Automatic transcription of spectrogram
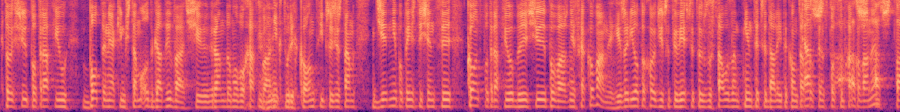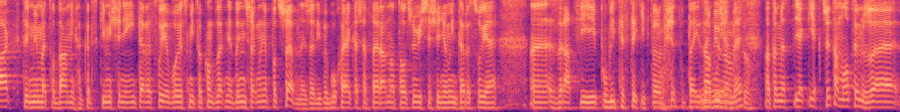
ktoś potrafił botem jakimś tam odgadywać randomowo hasła niektórych kont i przecież tam dziennie po 5 tysięcy kont potrafiło być poważnie zhakowanych. Jeżeli o to chodzi, czy ty wiesz, czy to już zostało zamknięte, czy dalej te konta są w ten sposób hakowane? Aż, aż tak tymi metodami hakerskimi się nie interesuje, bo jest mi to kompletnie do niczego niepotrzebne. Jeżeli wybucha jakaś afera, no to oczywiście się nią interesuje z racji publicystyki, którą się tutaj zajmujemy. Natomiast jak, jak czytam o tym, że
